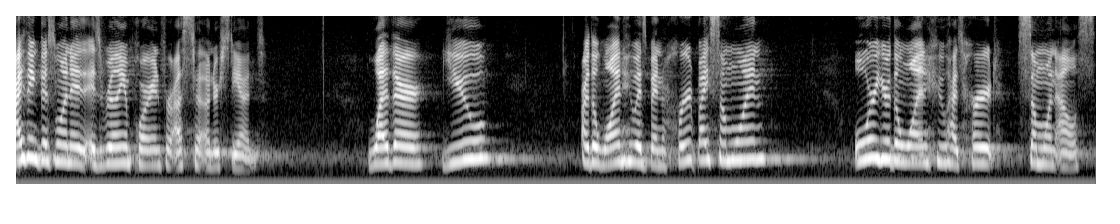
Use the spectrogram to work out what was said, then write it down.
I think this one is, really important for us to understand. Whether you are the one who has been hurt by someone or you're the one who has hurt someone else,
